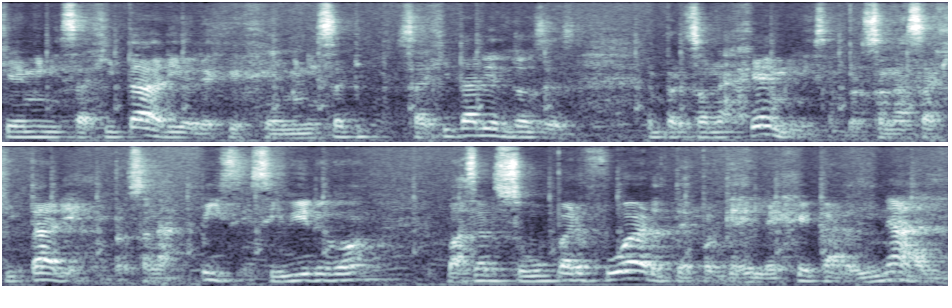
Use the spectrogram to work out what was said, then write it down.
Géminis Sagitario, el eje Géminis Sagitario, entonces en personas Géminis, en personas Sagitarias, en personas Pisces y Virgo va a ser súper fuerte porque es el eje cardinal.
